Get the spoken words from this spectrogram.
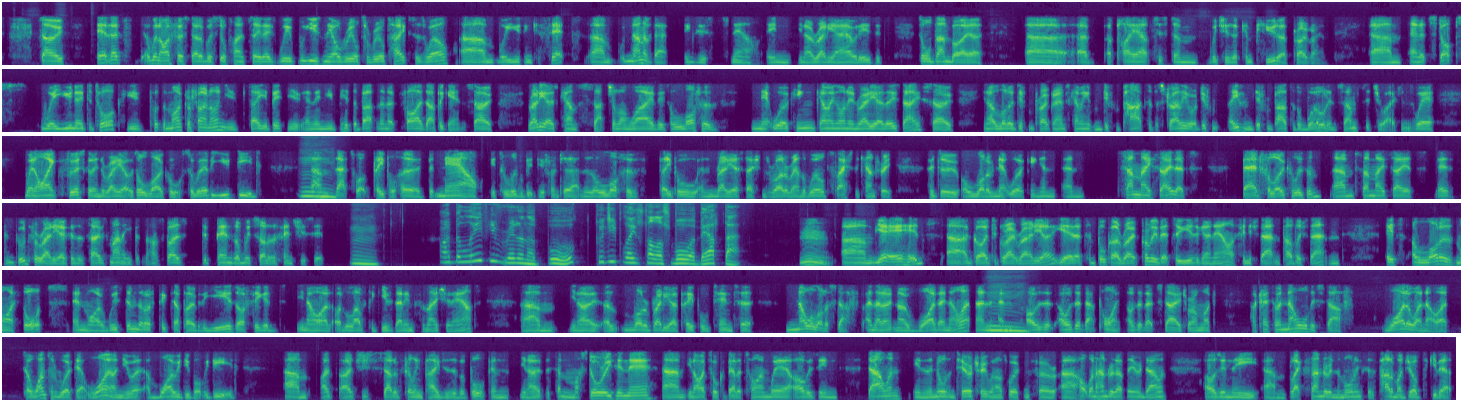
So yeah, that's when I first started. We are still playing CDs. We were using the old reel-to-reel tapes as well. Um, we're using cassettes. Um, none of that exists now in you know radio how it is. It's it's all done by a uh, a, a playout system, which is a computer program, um, and it stops where you need to talk. You put the microphone on, you say your bit, you, and then you hit the button, and it fires up again. So radio's come such a long way. There's a lot of networking going on in radio these days. So you know, a lot of different programs coming in from different parts of Australia or different, even different parts of the world in some situations where when I first got into radio, it was all local. So whatever you did, um, mm. um, that's what people heard. But now it's a little bit different to that. And there's a lot of people and radio stations right around the world slash the country who do a lot of networking. And, and some may say that's bad for localism. Um, some may say it's, it's good for radio because it saves money. But I suppose it depends on which side of the fence you sit. Mm. I believe you've written a book. Could you please tell us more about that? Mm, um, yeah, Airheads, uh, A Guide to Great Radio. Yeah, that's a book I wrote probably about two years ago now. I finished that and published that. And it's a lot of my thoughts and my wisdom that I've picked up over the years. I figured, you know, I'd, I'd love to give that information out. Um, you know, a lot of radio people tend to know a lot of stuff and they don't know why they know it. And, mm. and I was at, I was at that point, I was at that stage where I'm like, okay, so I know all this stuff. Why do I know it? So once I'd worked out why I knew it and why we did what we did, um, I, I, just started filling pages of a book. And, you know, there's some of my stories in there. Um, you know, I talk about a time where I was in Darwin in the Northern Territory when I was working for uh, Hot 100 up there in Darwin. I was in the um, Black Thunder in the morning, so it's part of my job to give out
